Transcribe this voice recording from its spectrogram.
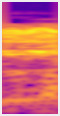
ล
